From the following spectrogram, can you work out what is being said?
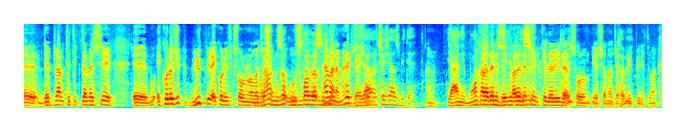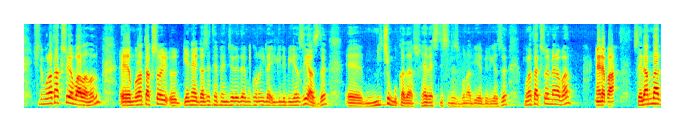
e, deprem tetiklemesi e, bu ekolojik büyük bir ekolojik sorun olacak. Başımıza uzmanların hemen hemen hepsi bela söylüyor. açacağız bir de. Evet. Yani Karadeniz, delinmesi... Karadeniz ülkeleriyle tabii, sorun yaşanacak tabii. büyük bir ihtimal. Şimdi Murat Aksoy'a bağlanalım. Ee, Murat Aksoy e, gene gazete pencerede bu konuyla ilgili bir yazı yazdı. Ee, niçin bu kadar heveslisiniz buna diye bir yazı. Murat Aksoy merhaba. Merhaba. Selamlar.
